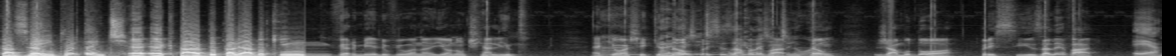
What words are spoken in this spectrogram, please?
Tá certo. Bem importante. É, é que tá detalhado aqui em vermelho, viu, Ana? E eu não tinha lido. É que eu Ah, achei que a- a não gente não precisava viu, a levar. não Então, olha. já mudou, ó. Precisa levar. É.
